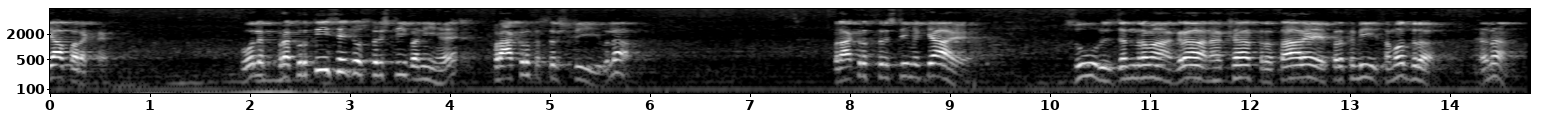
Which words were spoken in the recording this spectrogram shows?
क्या फ़र्क है। बोले, प्रकृति से जो सृष्टि बनी है, प्राकृत सृष्टि, बोला। प्राकृत सृष्टि में क्या है? सूर्य, चंद्रमा, ग्रह, नक्षत्र, तारे, पृथ्वी, समुद्र, है ना?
